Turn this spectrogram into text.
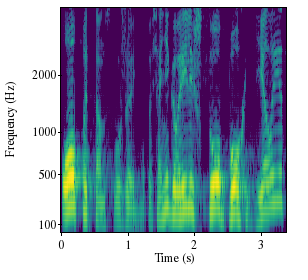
опытом служения. То есть они говорили, что Бог делает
